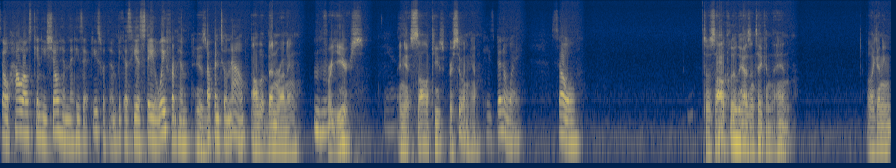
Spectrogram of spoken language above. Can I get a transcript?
So how else can he show him that he's at peace with him because he has stayed away from him He has up until now? all but been running mm-hmm. for years, Yes. and yet Saul keeps pursuing him. He's been away. So So Saul clearly hasn't taken the hint. But like any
